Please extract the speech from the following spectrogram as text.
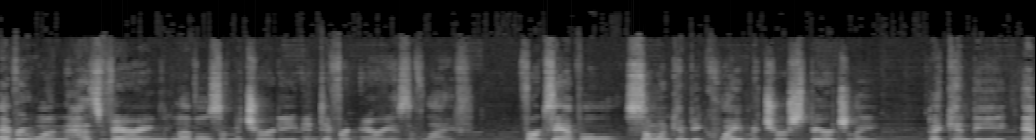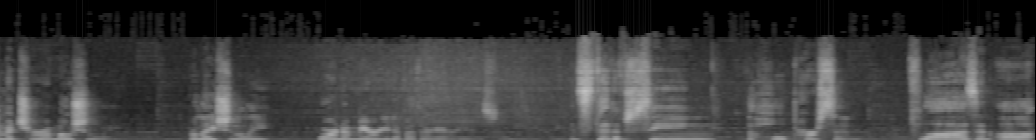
Everyone has varying levels of maturity in different areas of life. For example, someone can be quite mature spiritually, but can be immature emotionally, relationally, or in a myriad of other areas. Instead of seeing the whole person, flaws and all,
